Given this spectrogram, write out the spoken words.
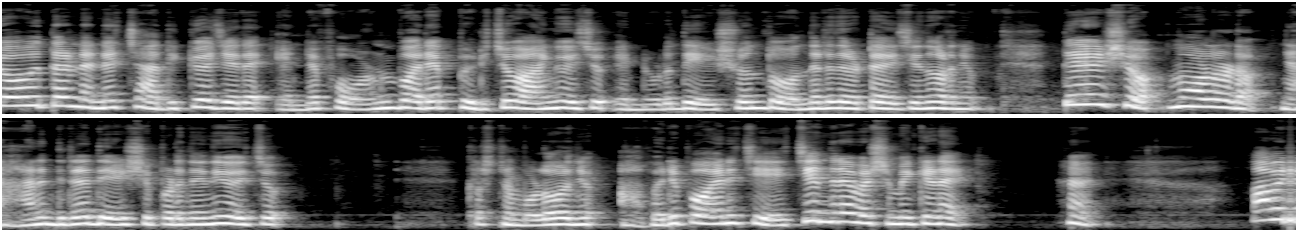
രോഹിതൻ എന്നെ ചതിക്കുകയോ ചെയ്തേ. എന്റെ ഫോണും പോരെ പിടിച്ചു വാങ്ങി വെച്ചു. എന്നോട് ദേഷ്യവും തോന്നരുത് കേട്ടോ ചേച്ചി എന്ന് പറഞ്ഞു. ദേഷ്യോ? മോളോടോ? ഞാനെന്തിനാ ദേഷ്യപ്പെടുന്നതെന്ന് ചോദിച്ചു. കൃഷ്ണമോൾ പറഞ്ഞു അവർ പോയതിന് ചേച്ചി എന്തിനാ വിഷമിക്കണേ? അവർ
